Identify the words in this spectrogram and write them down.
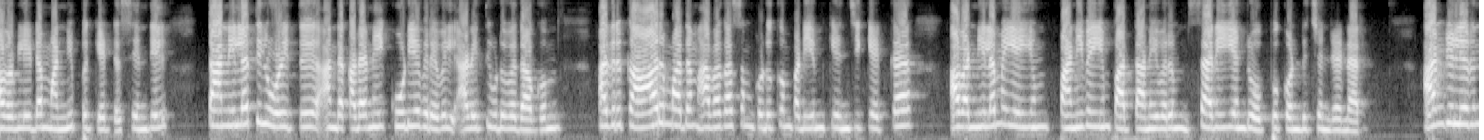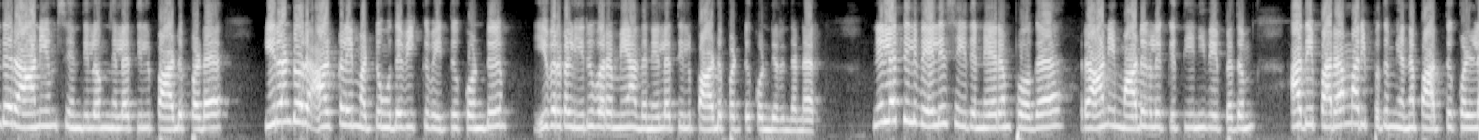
அவர்களிடம் மன்னிப்பு கேட்ட செந்தில் தான் நிலத்தில் உழைத்து அந்த கடனை கூடிய விரைவில் அடைத்து விடுவதாகவும் அதற்கு ஆறு மாதம் அவகாசம் கொடுக்கும்படியும் கெஞ்சி கேட்க அவன் நிலைமையையும் பணிவையும் பார்த்த அனைவரும் சரி என்று ஒப்புக்கொண்டு சென்றனர். அன்றிலிருந்து ராணியும் செந்திலும் நிலத்தில் பாடுபட இரண்டொரு ஆட்களை மட்டும் உதவிக்கு வைத்துக் கொண்டு இவர்கள் இருவருமே அந்த நிலத்தில் பாடுபட்டு கொண்டிருந்தனர். நிலத்தில் வேலை செய்த நேரம் போக ராணி மாடுகளுக்கு தீனி வைப்பதும் அதை பராமரிப்பதும் என பார்த்து கொள்ள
